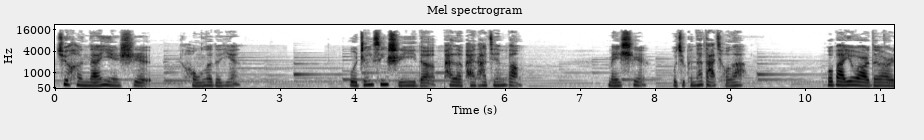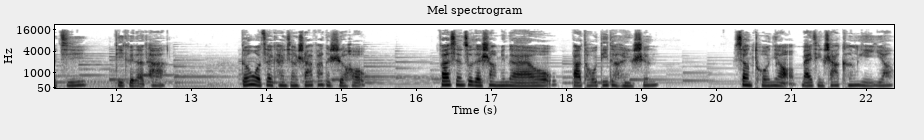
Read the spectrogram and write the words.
却很难掩饰红了的眼。我真心实意的拍了拍他肩膀，没事，我去跟他打球啦。我把右耳的耳机递给了他，等我再看向沙发的时候，发现坐在上面的 L 把头低得很深，像鸵鸟埋进沙坑里一样。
